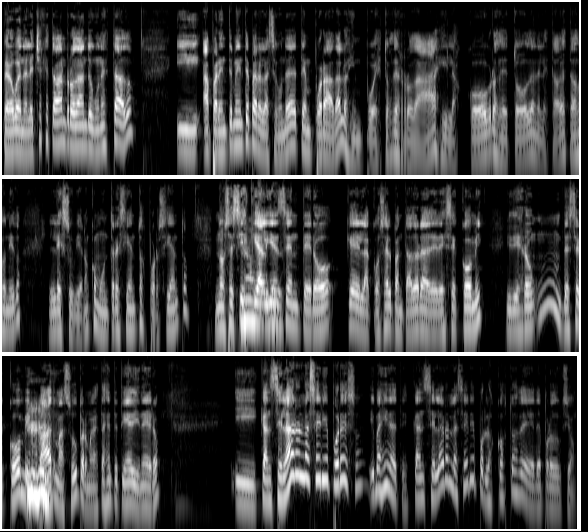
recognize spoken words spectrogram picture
Pero bueno, el hecho es que estaban rodando en un estado y aparentemente para la segunda temporada los impuestos de rodaje y los cobros de todo en el estado de Estados Unidos le subieron como un 300%. No sé si es que alguien se enteró que la cosa del pantano era de ese cómic y dijeron, mmm, de ese cómic, Batman, Superman, esta gente tiene dinero. Y cancelaron la serie por eso, imagínate, cancelaron la serie por los costos de, producción.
